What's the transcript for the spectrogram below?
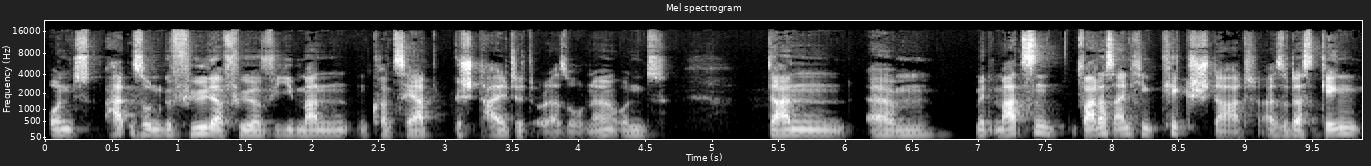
und hatten so ein Gefühl dafür, wie man ein Konzert gestaltet oder so. Ne? Und dann ähm, mit Matzen war das eigentlich ein Kickstart. Also das ging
